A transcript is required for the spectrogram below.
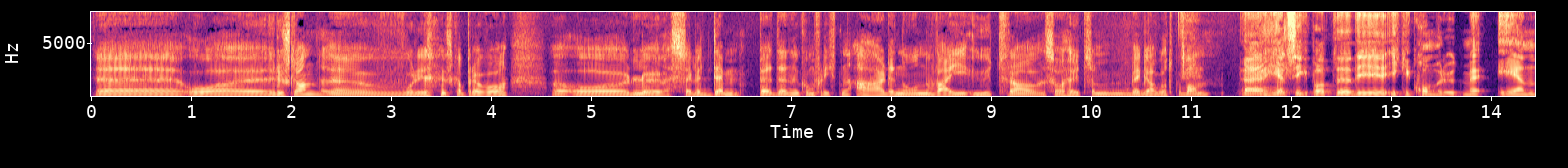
Eh, og Russland, eh, hvor de skal prøve å, å, løse eller dempe denne konflikten. Er det noen vei ut fra så høyt som begge har gått på banen? Jeg er helt sikker på at de ikke kommer ut med én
